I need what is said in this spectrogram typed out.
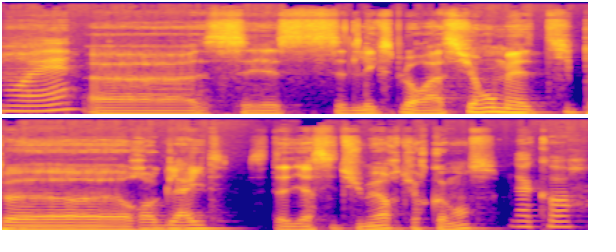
Ouais. Euh, c'est de l'exploration, mais type euh, roguelite. C'est-à-dire, si tu meurs, tu recommences. D'accord.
